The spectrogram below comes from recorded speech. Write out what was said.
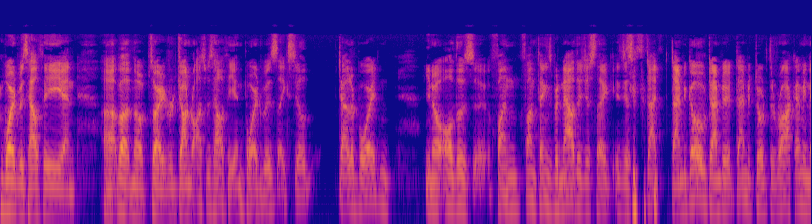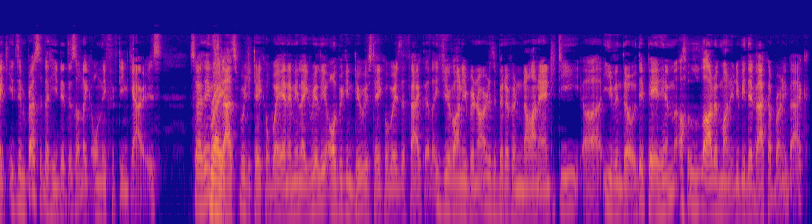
Boyd was healthy and. Uh, well, no, sorry, John Ross was healthy and Boyd was like still Tyler Boyd and you know all those uh, fun fun things but now they're just like it's just time, time to go time to time to throw the rock i mean like it's impressive that he did this on like only 15 carries so i think right. that's what you take away and i mean like really all we can do is take away is the fact that like giovani bernard is a bit of a non-entity uh, even though they paid him a lot of money to be their backup running back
